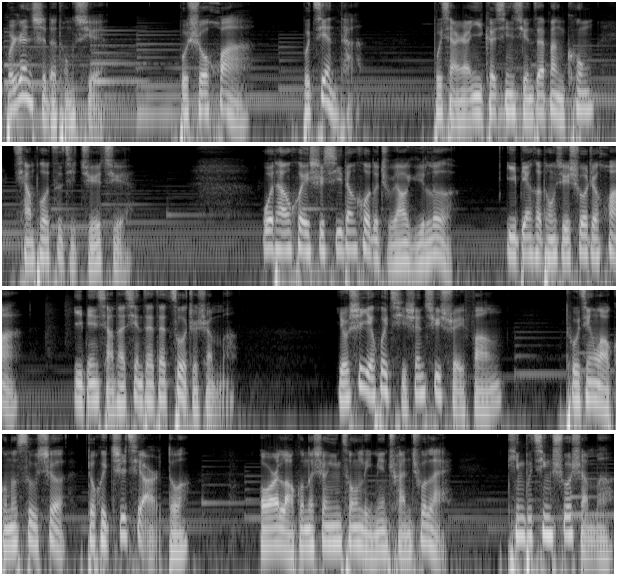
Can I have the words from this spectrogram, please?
不认识的同学，不说话，不见他。不想让一颗心悬在半空，强迫自己决绝。卧谈会是熄灯后的主要娱乐，一边和同学说着话，一边想他现在在做着什么。有时也会起身去水房，途经老公的宿舍都会支起耳朵，偶尔老公的声音从里面传出来，听不清说什么，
